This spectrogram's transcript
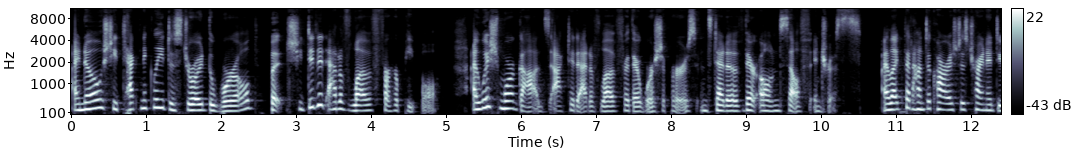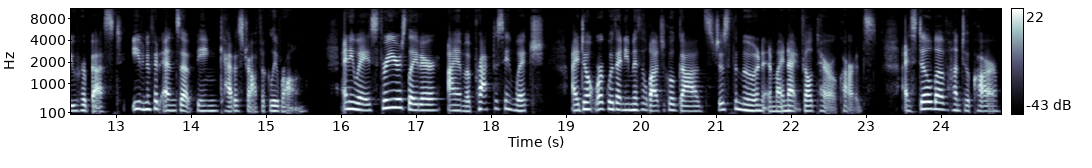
I know she technically destroyed the world, but she did it out of love for her people. I wish more gods acted out of love for their worshippers instead of their own self interests. I like that Huntokar is just trying to do her best, even if it ends up being catastrophically wrong. Anyways, three years later, I am a practicing witch. I don't work with any mythological gods, just the moon and my Night Vale tarot cards. I still love Huntokar,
